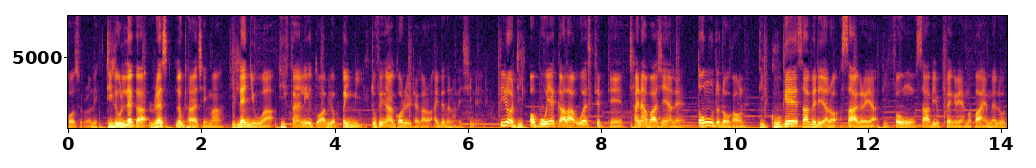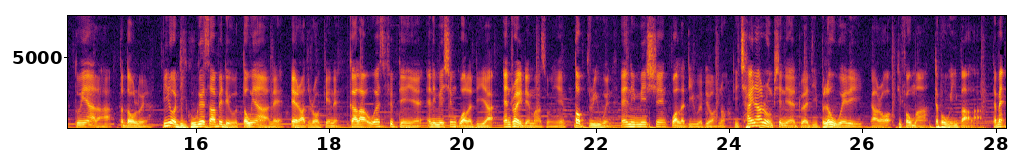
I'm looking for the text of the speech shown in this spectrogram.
cord ဆိုတော့လေဒီလိုလက်က rest လောက်ထားတဲ့အချိန်မှာဒီလက်ညိုကဒီ fan လေးကိုတွားပြီးတော့ပိတ်မိတယ် two finger cord တွေတက်ကတော့အဲ့ပြဿနာလေးရှိနိုင်တယ် ပြီးတော့ဒီ Oppo ရဲ့ Color OS 15 China version ကလည်းသုံးလို့တော်တော်ကောင်းတယ်ဒီ Google service တွေကတော့အစကတည်းကဒီဖုန်းကိုစပြီးဖွင့်ကြရမပိုင်မဲ့လို့တွင်းရတာတော်တော်လွယ်တာပြီးတော့ဒီ Google service တွေကိုသုံးရတာလည်း error တော်တော်ကင်းတယ် Color OS 15ရဲ့ animation quality က Android ထဲမှာဆိုရင် top 3 win animation quality ပဲပြောရအောင်နော်ဒီ China ROM ဖြစ်နေတဲ့အတွက်ဒီ bloatware တွေကတော့ဒီဖုန်းမှာတပုံကြီးပါလာတယ်ဒါပေမဲ့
